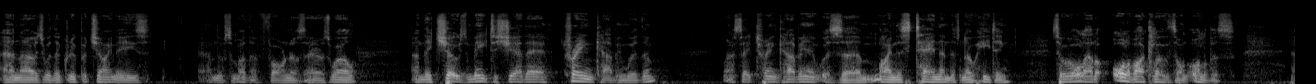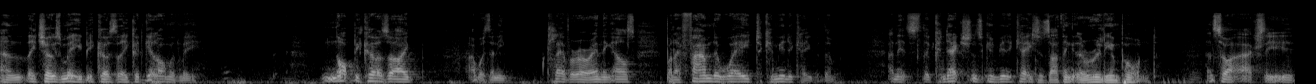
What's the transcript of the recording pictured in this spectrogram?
and I was with a group of Chinese, and there were some other foreigners there as well, and they chose me to share their train cabin with them. When I say train cabin, it was uh, minus 10 and there's no heating. So we all had all of our clothes on, all of us. And they chose me because they could get on with me. Not because I, I was any clever or anything else, but I found a way to communicate with them. And it's the connections and communications I think that are really important. And so actually,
